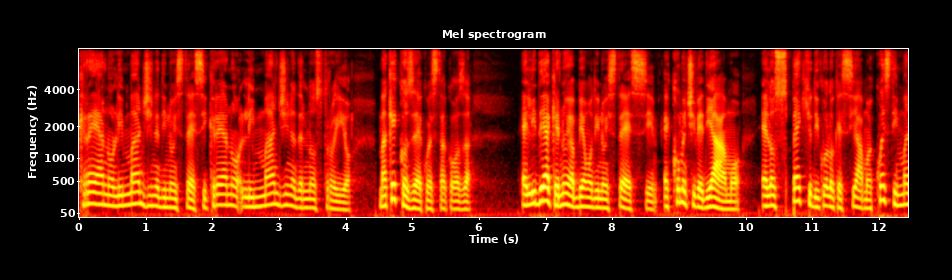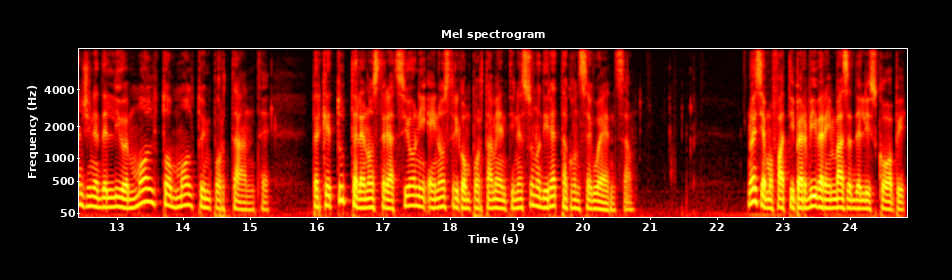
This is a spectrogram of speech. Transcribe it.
creano l'immagine di noi stessi, creano l'immagine del nostro io. Ma che cos'è questa cosa? È l'idea che noi abbiamo di noi stessi, è come ci vediamo, è lo specchio di quello che siamo e questa immagine dell'io è molto molto importante perché tutte le nostre azioni e i nostri comportamenti ne sono diretta conseguenza. Noi siamo fatti per vivere in base a degli scopi,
